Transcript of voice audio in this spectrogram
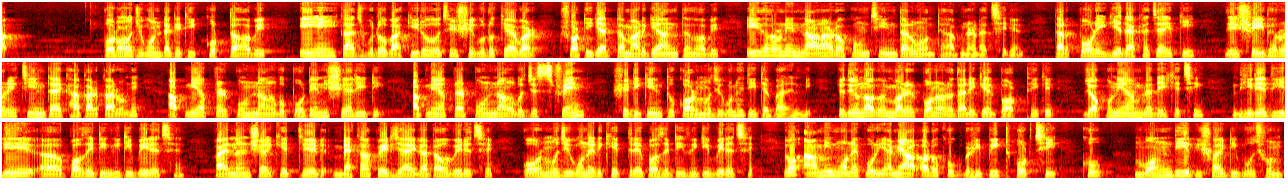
কর্মজীবনটাকে ঠিক করতে হবে, এই এই কাজগুলো বাকি রয়েছে, সেগুলোকে আবার সঠিক একটা মার্গে আনতে হবে। এই ধরনের নানা রকম চিন্তার মধ্যে আপনারা ছিলেন। তারপরে গিয়ে দেখা যায় কি, যে সেই ধরনের চিন্তায় থাকার কারণে আপনি আপনার পূর্ণাঙ্গ পোটেনশিয়ালিটি আপনি আপনার পূর্ণাঙ্গ যে স্ট্রেংথ সেটি কিন্তু কর্মজীবনে দিতে পারেননি। যদিও নভেম্বরের পনেরো তারিখের পর থেকে যখনই আমরা দেখেছি ধীরে ধীরে পজিটিভিটি বেড়েছে ফাইন্যান্সিয়াল ক্ষেত্রের ব্যাকআপের জায়গাটাও বেড়েছে, কর্মজীবনের ক্ষেত্রে পজিটিভিটি বেড়েছে এবং আমি মনে করি, আমি আবারও খুব রিপিট করছি, খুব মন দিয়ে বিষয়টি বুঝুন,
